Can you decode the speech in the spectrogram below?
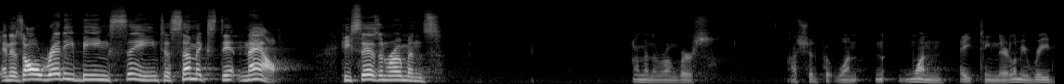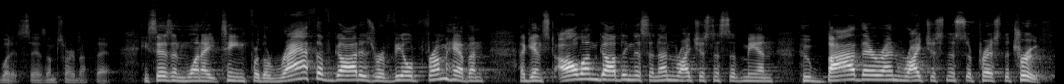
and is already being seen to some extent now. He says in Romans, I'm in the wrong verse. I should have put 1, 118 there. Let me read what it says. I'm sorry about that. He says in 118, For the wrath of God is revealed from heaven against all ungodliness and unrighteousness of men who by their unrighteousness suppress the truth.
